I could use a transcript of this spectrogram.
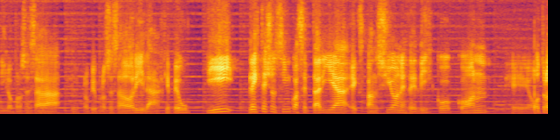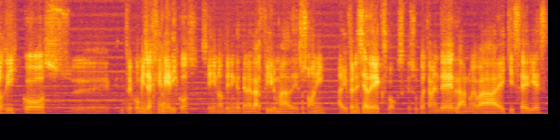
y lo procesa el propio procesador y la GPU. Y PlayStation 5 aceptaría expansiones de disco con eh, otros discos, eh, entre comillas, genéricos, ¿sí? no tienen que tener la firma de Sony, a diferencia de Xbox, que supuestamente es la nueva X Series.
